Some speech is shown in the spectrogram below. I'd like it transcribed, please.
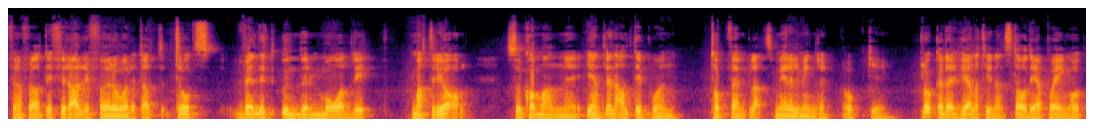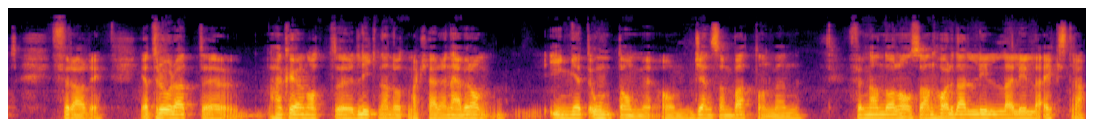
framförallt i Ferrari förra året att trots väldigt undermåligt material så kom han eh, egentligen alltid på en topp 5-plats mer eller mindre och eh, plockade hela tiden stadiga poäng åt Ferrari. Jag tror att eh, han kan göra något liknande åt McLaren även om inget ont om, om Jenson Button men Fernando Alonso han har det där lilla, lilla extra.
